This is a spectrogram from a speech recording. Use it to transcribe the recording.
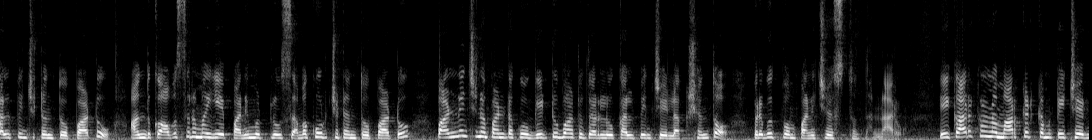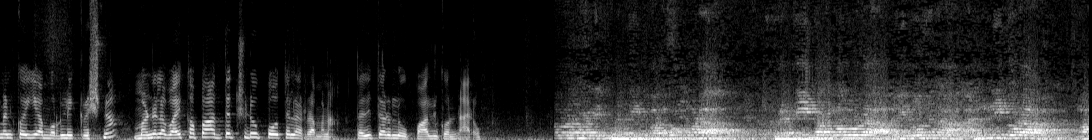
కల్పించడంతో పాటు అందుకు అవసరమయ్యే పనిముట్లు సమకూర్చడంతో పాటు పండించిన పంటకు గిట్టుబాటు ధరలు కల్పించే లక్ష్యంతో ప్రభుత్వం పనిచేస్తుందన్నారు. ఈ కార్యక్రమంలో మార్కెట్ కమిటీ చైర్మన్ కొయ్య మురళీకృష్ణ మండల వైకపా అధ్యక్షుడు పోతల రమణ తదితరులు పాల్గొన్నారు. పథకం కూడా ప్రతి పథకం కూడా ఈ రోజున అన్ని కూడా మన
